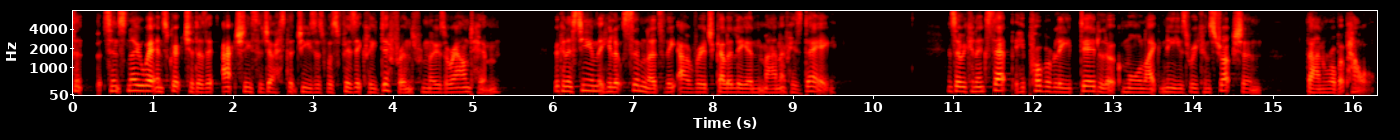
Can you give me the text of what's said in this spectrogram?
But since nowhere in Scripture does it actually suggest that Jesus was physically different from those around him, we can assume that he looked similar to the average Galilean man of his day. And so we can accept that he probably did look more like Neave's reconstruction than Robert Powell.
